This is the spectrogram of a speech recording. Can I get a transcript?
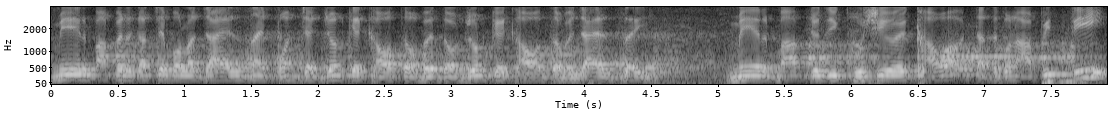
মেয়ের বাপের কাছে বলা জায়েজ নাই, পঞ্চাশ জনকে খাওয়াতে হবে দশজনকে খাওয়াতে হবে, জায়েজ নাই। মেয়ের বাপ যদি খুশি হয়ে খাওয়ায়, তাতে কোনো আপত্তি?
